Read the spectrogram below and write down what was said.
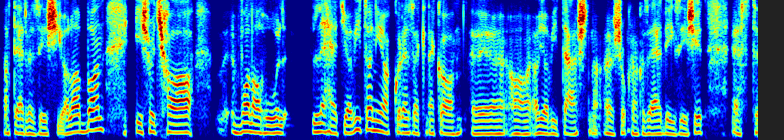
a tervezési alapban, és hogyha valahol lehet javítani, akkor ezeknek a, a, a javításoknak az elvégzését ezt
